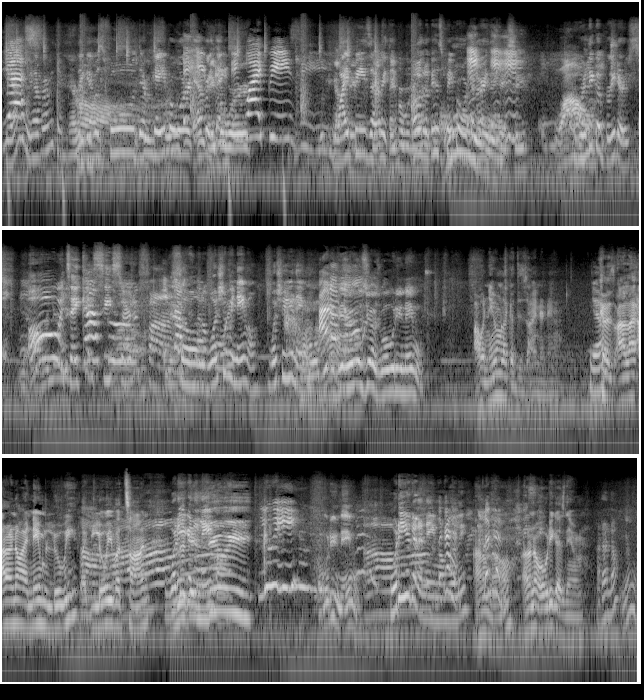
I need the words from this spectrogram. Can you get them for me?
Yeah, Yes. we have everything. They Everything. give us food, their Give food. paperwork, everything. Paperwork. It's white Look, easy. he got White pa- beads, he has everything. paperwork Oh, look at his paperwork and everything. Wow. Really good breeders. Oh, it's AKC certified. So what should we name him? What should you name him? If it was yours, what would you name him? I would name him like a designer name. Yeah. Cause I like I don't know I named Louis like Louis Vuitton. What are you Look gonna at name him? Louis. Louis. What would you name him? What are you gonna name him, Willy? I don't know. I don't know. What do you guys name him? I don't know. No.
